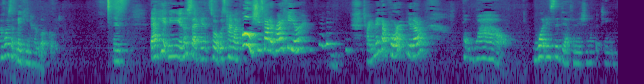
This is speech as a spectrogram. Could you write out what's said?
I wasn't making her look good. And that hit me in a second, so it was kind of like, oh, she's got it right here. Trying to make up for it, you know? But wow, what is the definition of a team?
